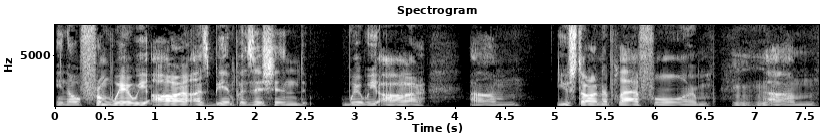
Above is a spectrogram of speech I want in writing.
you know, from where we are, us being positioned where we are, um, you starting a platform, um,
